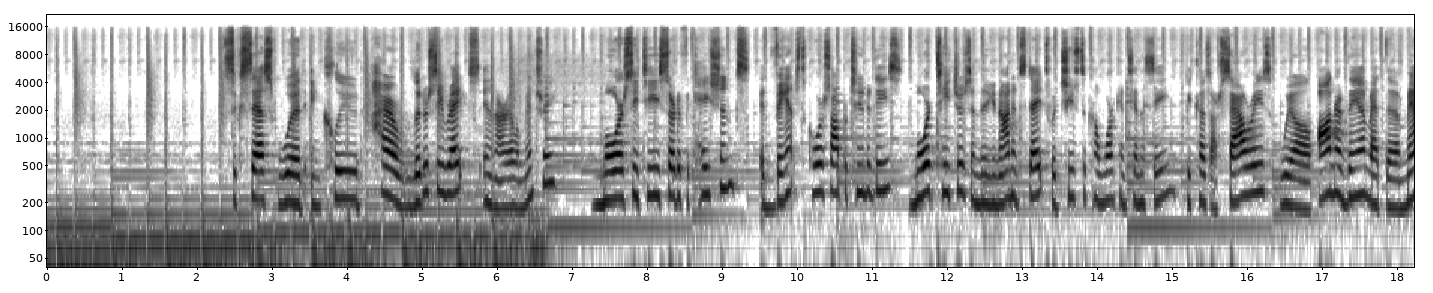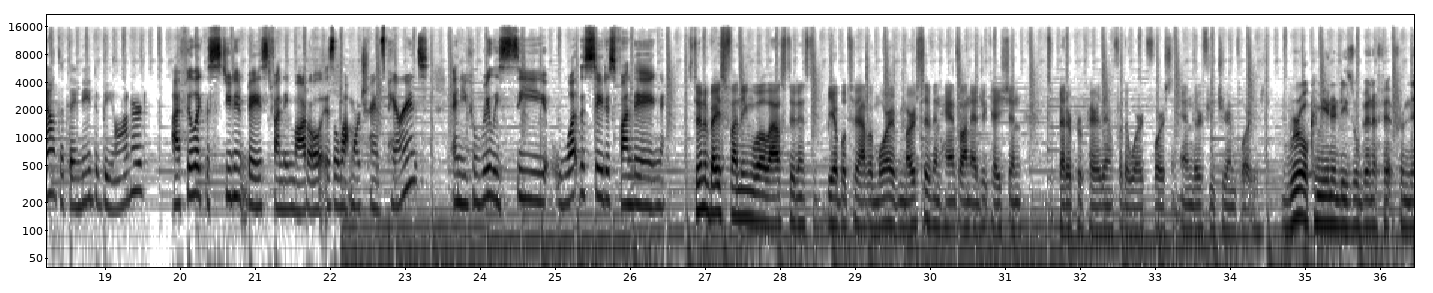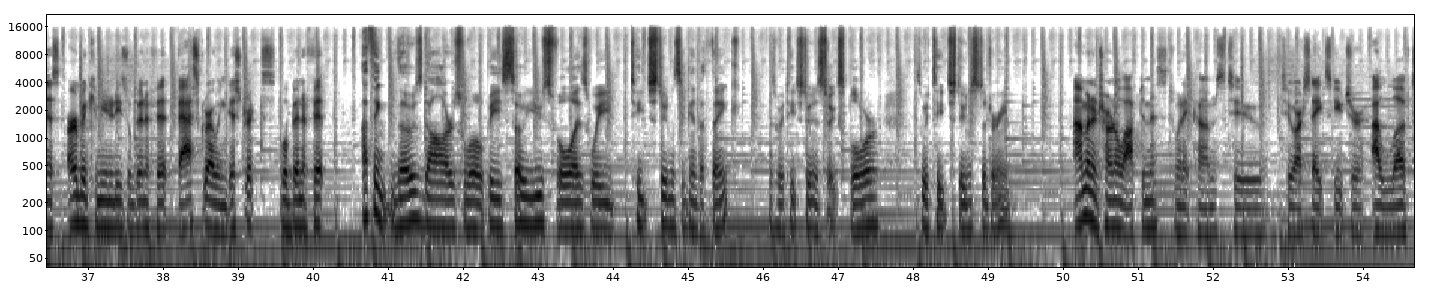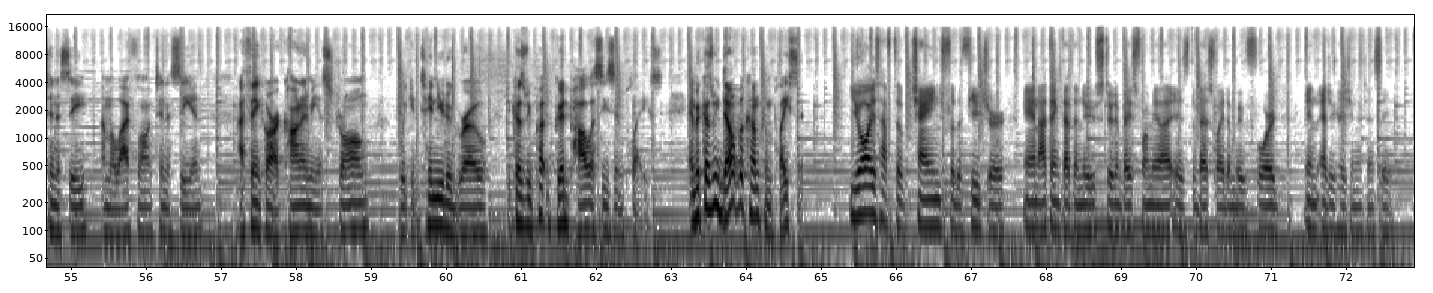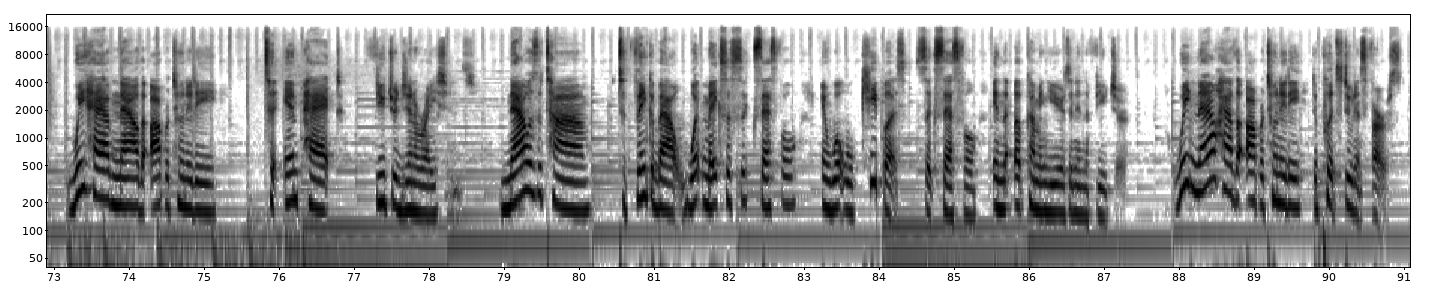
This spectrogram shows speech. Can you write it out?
Success would include higher literacy rates in our elementary, more CTE certifications, advanced course opportunities. More teachers in the United States would choose to come work in Tennessee because our salaries will honor them at the amount that they need to be honored. I feel like the student-based funding model is a lot more transparent and you can really see what the state is funding. Student-based funding will allow students to be able to have a more immersive and hands-on education to better prepare them for the workforce and their future employers. Rural communities will benefit from this, urban communities will benefit, fast-growing districts will benefit. I think those dollars will be so useful as we teach students again to think, as we teach students to explore, as we teach students to dream. I'm an eternal optimist when it comes to, to our state's future. I love Tennessee. I'm a lifelong Tennessean. I think our economy is strong. We continue to grow because we put good policies in place and because we don't become complacent. You always have to change for the future, and I think that the new student-based formula is the best way to move forward in education in Tennessee. We have now the opportunity to impact future generations. Now is the time to think about what makes us successful and what will keep us successful in the upcoming years and in the future. We now have the opportunity to put students first.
